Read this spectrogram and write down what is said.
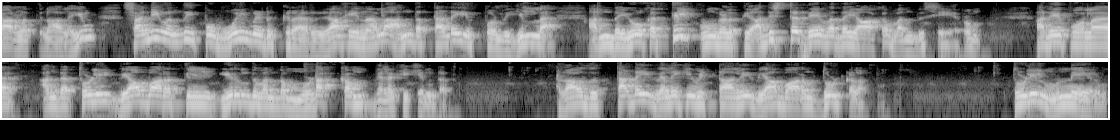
காரணத்தினாலையும் சனி வந்து இப்போ ஓய்வெடுக்கிறாரு. ஆகையினால அந்த தடை இப்பொழுது இல்லை. அந்த யோகத்தில் உங்களுக்கு அதிர்ஷ்ட தேவதையாக வந்து சேரும். அதே போல் அந்த தொழில் வியாபாரத்தில் இருந்து வந்த முடக்கம் விலகுகின்றது. அதாவது தடை விலகிவிட்டாலே வியாபாரம் தூள் கலப்பும் தொழில் முன்னேறும்.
